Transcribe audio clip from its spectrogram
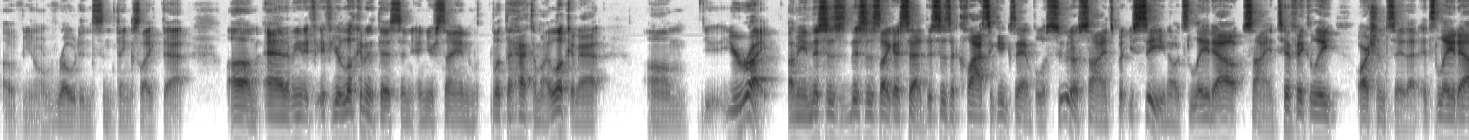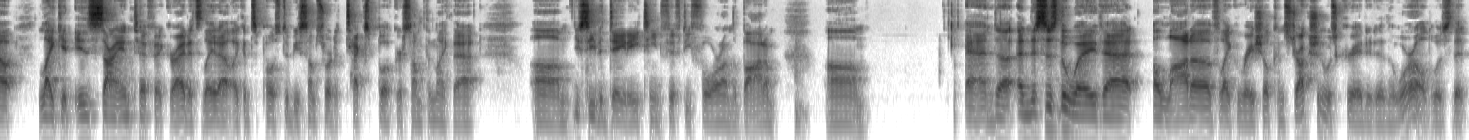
of you know rodents and things like that. Um, and I mean, if, if you're looking at this and, and, you're saying, "What the heck am I looking at?" Um, you're right. I mean, this is this is like I said, this is a classic example of pseudoscience. But you see, you know, it's laid out scientifically, or I shouldn't say that. It's laid out like it is scientific, right? It's laid out like it's supposed to be some sort of textbook or something like that. Um, you see the date 1854 on the bottom. Um, and uh, and this is the way that a lot of like racial construction was created in the world was that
